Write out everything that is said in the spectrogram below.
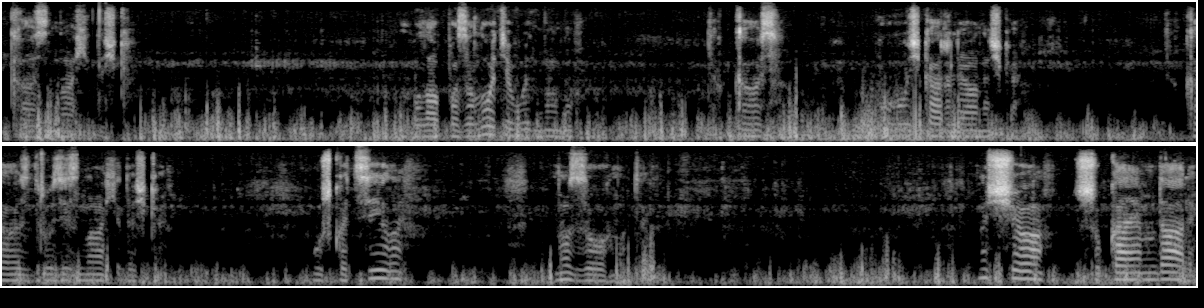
Така знахідочка. Була в позолоті видно. ну. Така ось пугучка орляночка. Така ось, друзі, знахідочка. Ушко ціле, но зогнуте. Ну що, шукаємо далі.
